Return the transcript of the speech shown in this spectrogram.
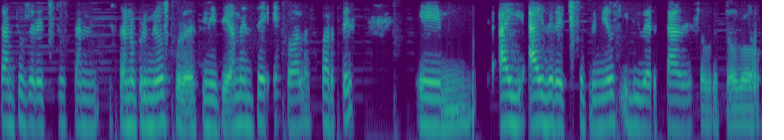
tantos derechos están, están oprimidos, pero definitivamente en todas las partes em, hay, hay derechos oprimidos y libertades, sobre todo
